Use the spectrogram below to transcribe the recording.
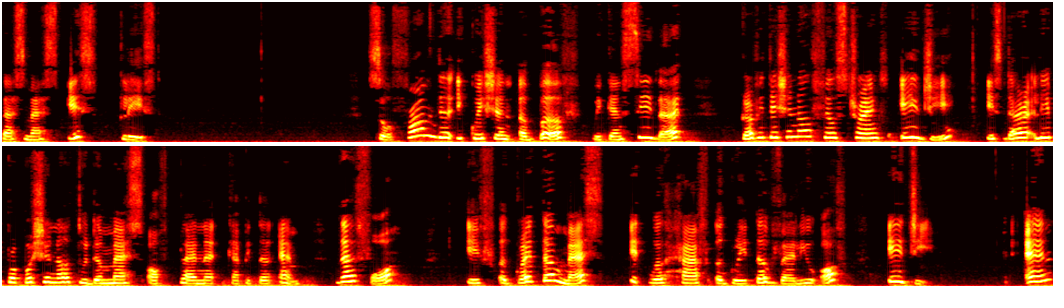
test mass is placed. So from the equation above, we can see that gravitational field strength Ag is directly proportional to the mass of planet capital M. Therefore, if a greater mass, it will have a greater value of Ag. And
